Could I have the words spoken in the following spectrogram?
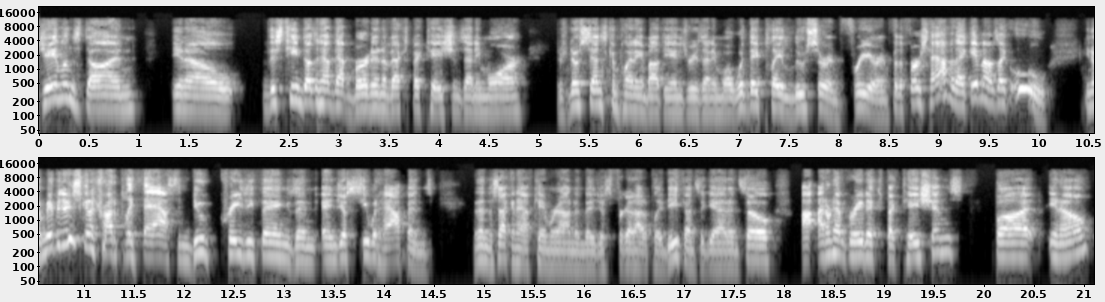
Jaylen's done. You know, this team doesn't have that burden of expectations anymore. There's no sense complaining about the injuries anymore. Would they play looser and freer? And for the first half of that game, I was like, ooh, you know, maybe they're just going to try to play fast and do crazy things and and just see what happens. And then the second half came around and they just forgot how to play defense again. And so I, I don't have great expectations, but you know,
